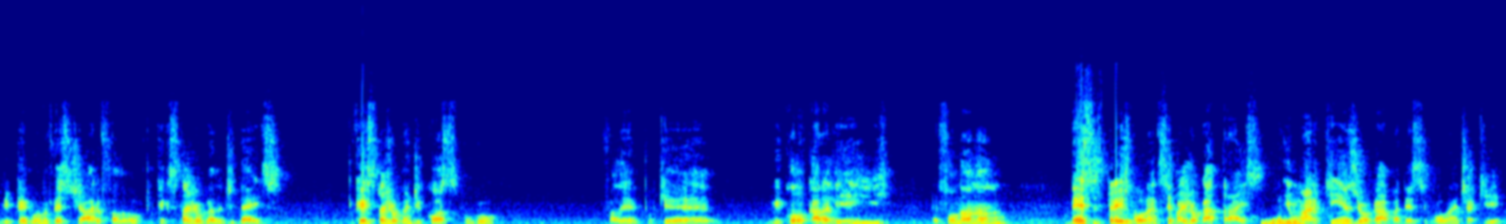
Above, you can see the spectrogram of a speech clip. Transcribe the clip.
me pegou no vestiário e falou: Por que, que você está jogando de 10? Por que você está jogando de costas pro gol? Falei: Porque me colocaram ali. Ele falou: Não, não. Desses três volantes você vai jogar atrás. Uhum. E o Marquinhos jogava desse volante aqui.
